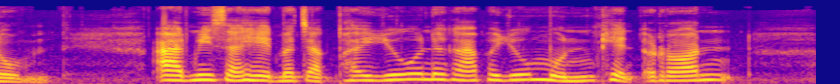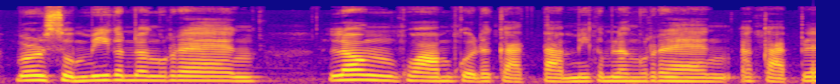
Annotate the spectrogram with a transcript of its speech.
ล่ม อาจมีสาเหตุมาจากพายุนะคะพายุหมุนเข็ดร้อนมรสุมมีกำลังแรงล่องความกดอากาศต่ำมีกำลังแรง อากาศแปร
